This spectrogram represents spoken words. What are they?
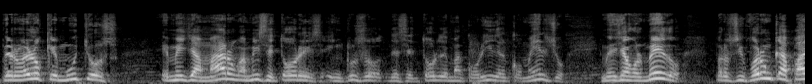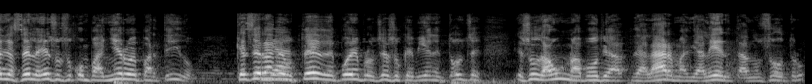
pero es lo que muchos eh, me llamaron a mis sectores, incluso del sector de Macorís, del comercio, y me decían, Olmedo, pero si fueron capaces de hacerle eso a sus compañeros de partido, ¿qué será de ustedes después del proceso que viene? Entonces, eso da una voz de, de alarma, de alerta a nosotros,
